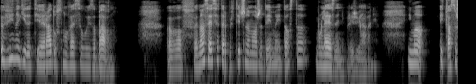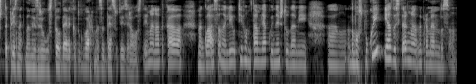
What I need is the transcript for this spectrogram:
винаги да ти е радостно, весело и забавно. В една сесия терапевтична може да има и доста болезнени преживявания. Има и това също е признак на незрелостта, от деве, като говорихме за десота и зрелостта. Има една такава нагласа, нали, отивам там някой нещо да ми, да ме успокои и аз да си тръгна непременно да съм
